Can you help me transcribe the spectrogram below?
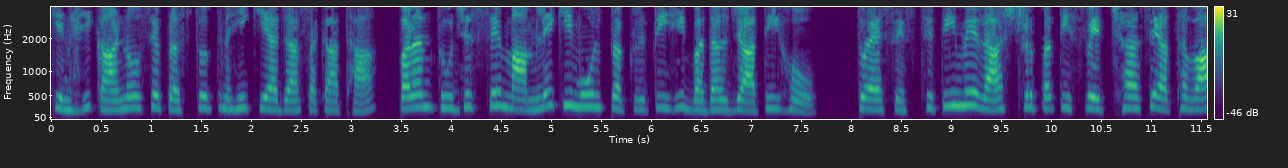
किन्हीं कारणों से प्रस्तुत नहीं किया जा सका था, परंतु जिससे मामले की मूल प्रकृति ही बदल जाती हो। तो ऐसे स्थिति में राष्ट्रपति स्वेच्छा से अथवा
